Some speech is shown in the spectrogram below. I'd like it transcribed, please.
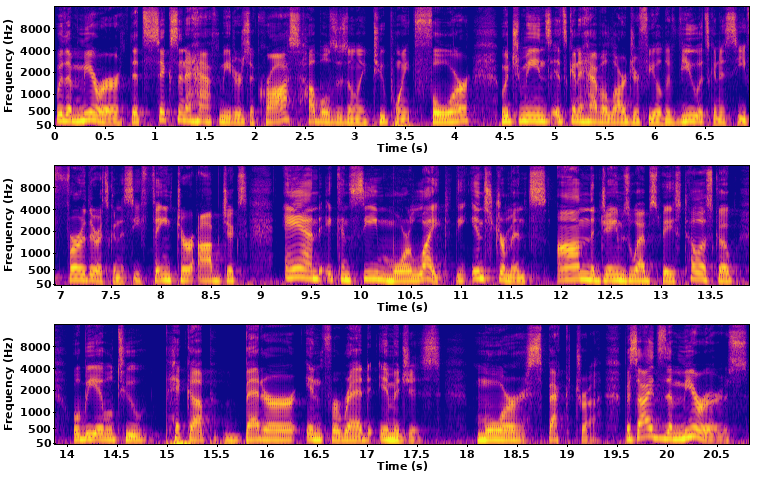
with a mirror that's six and a half meters across. Hubble's is only 2.4, which means it's going to have a larger field of view. It's going to see further, it's going to see fainter objects, and it can see more light. The instruments on the James Webb Space Telescope will be able to pick up better infrared images more spectra. Besides the mirrors,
